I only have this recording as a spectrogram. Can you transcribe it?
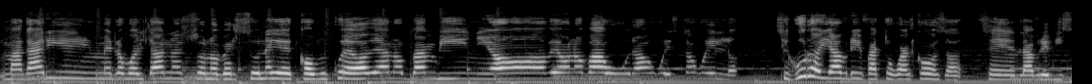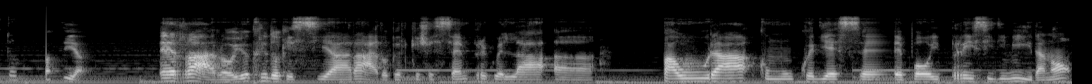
Magari in metropolitana sono persone che comunque o avevano bambini o avevano paura o questo o quello. Sicuro io avrei fatto qualcosa se l'avrei visto. Mattia È raro, io credo che sia raro perché c'è sempre quella eh, paura comunque di essere poi presi di mira, no?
